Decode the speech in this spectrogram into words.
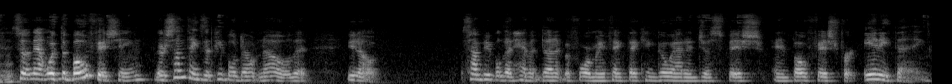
Mhm. So now with the bow fishing, there's some things that people don't know that, you know, some people that haven't done it before may think they can go out and just fish and bow fish for anything.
